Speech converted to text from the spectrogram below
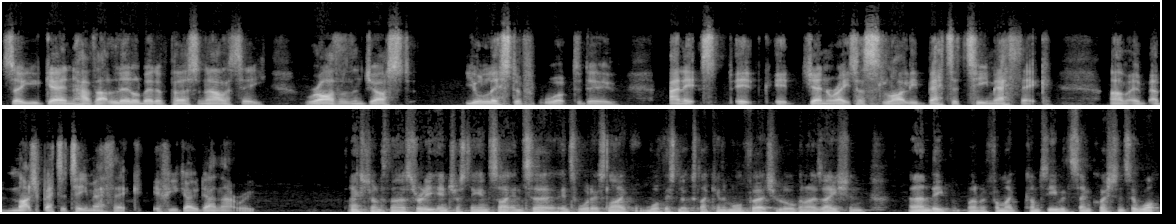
So you again have that little bit of personality rather than just your list of work to do. And it's it it generates a slightly better team ethic um, a, a, much better team ethic if you go down that route. Thanks, Jonathan. That's really interesting insight into into what it's like, what this looks like in a more virtual organisation. And Andy, I wonder if I might come to you with the same question. So, what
